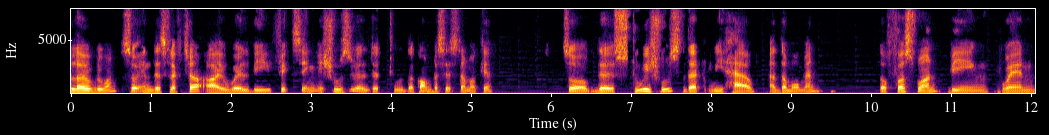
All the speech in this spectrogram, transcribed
Hello everyone. So in this lecture, I will be fixing issues related to the counter system. Okay. So there's two issues that we have at the moment. The first one being when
